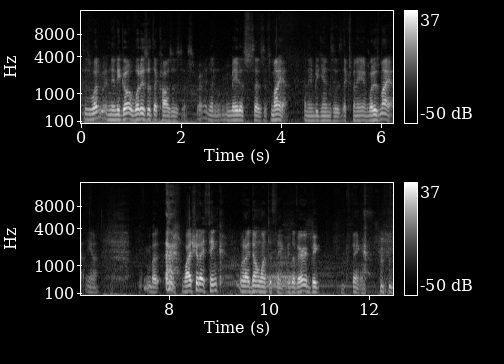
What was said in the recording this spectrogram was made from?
This is what, and then he go, what is it that causes this, right? And then Medhas says it's Maya, and then begins his explanation. What is Maya? You know, but why should I think what I don't want to think? It's a very big thing.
